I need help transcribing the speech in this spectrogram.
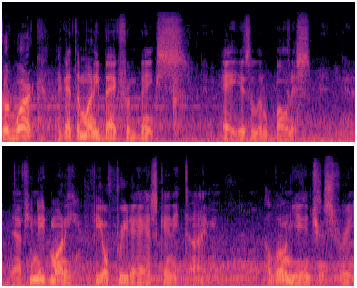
Good work. I got the money back from Binks. Hey, here's a little bonus. Now, if you need money, feel free to ask anytime. I'll loan you interest-free.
